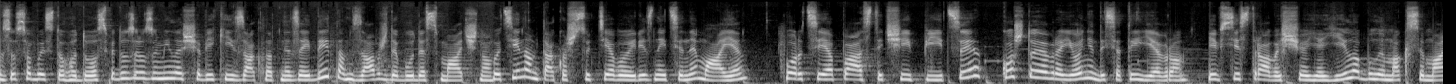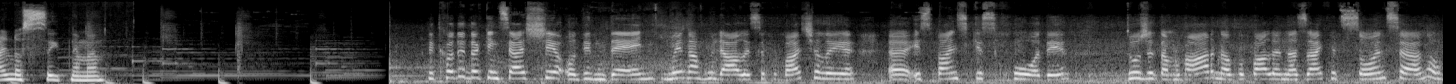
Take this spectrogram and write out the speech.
З особистого досвіду зрозуміла, що в який заклад не зайди, там завжди буде смачно. По цінам також суттєвої різниці немає. Порція пасти чи піци коштує в районі 10 євро. І всі страви, що я їла, були максимально ситними. Підходить до кінця ще один день. Ми нагулялися, побачили е, іспанські сходи. Дуже там гарно, попали на захід сонця. Ну,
